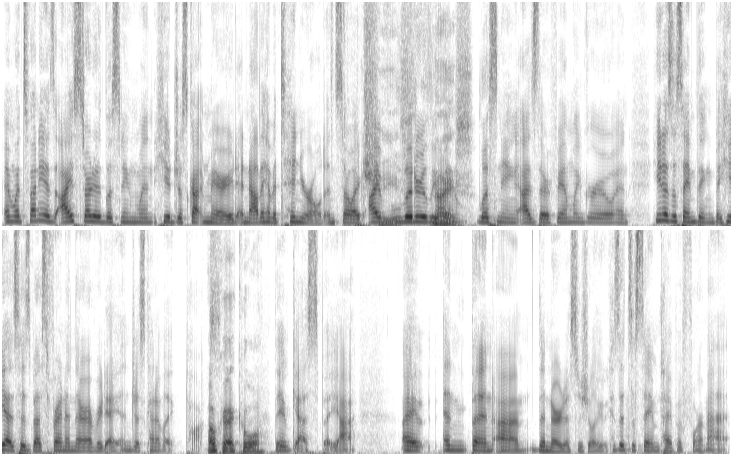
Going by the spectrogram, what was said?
and what's funny is I started listening when he had just gotten married, and now they have a 10 year old. And so, like, I've literally Nice. been listening as their family grew. And he does the same thing, but he has his best friend in there every day and just kind of like talks. Okay, cool. They have guests, but yeah. I and then um the Nerdist is really good because it's the same type of format.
